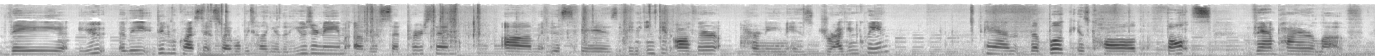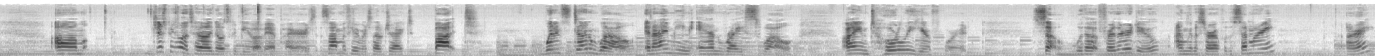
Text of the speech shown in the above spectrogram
They you they did request it, so I will be telling you the username of this said person. Um, this is an Inkitt author. Her name is Dragon Queen, and the book is called False Vampire Love. Um, just because the title, I know it's gonna be about vampires. It's not my favorite subject, but when it's done well, and I mean Anne Rice well, I am totally here for it. So, without further ado, I'm going to start off with a summary. All right.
